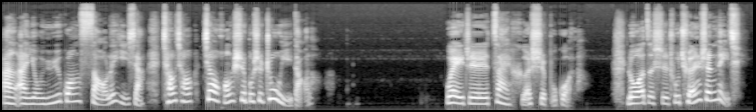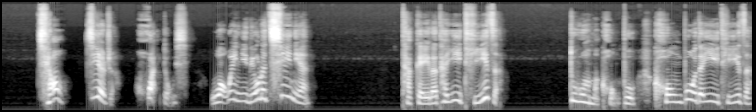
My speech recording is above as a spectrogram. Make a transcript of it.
暗暗用余光扫了一下，瞧瞧教皇是不是注意到了。位置再合适不过了。骡子使出全身力气，瞧，接着。坏东西！我为你留了七年。他给了他一蹄子，多么恐怖、恐怖的一蹄子！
